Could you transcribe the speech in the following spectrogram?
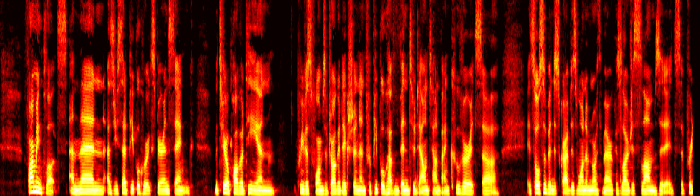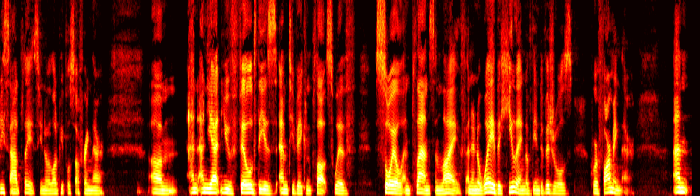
farming plots. And then as you said, people who are experiencing material poverty and previous forms of drug addiction and for people who haven't been to downtown Vancouver, it's uh it's also been described as one of North America's largest slums. It, it's a pretty sad place. You know, a lot of people suffering there. Um, and and yet you've filled these empty vacant plots with soil and plants and life, and in a way, the healing of the individuals who are farming there. And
